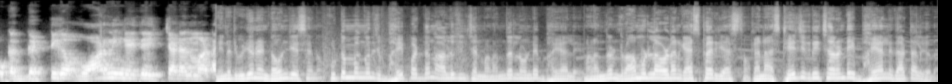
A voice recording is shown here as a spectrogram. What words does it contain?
ఒక గట్టిగా వార్నింగ్ అయితే ఇచ్చాడనమాట నిన్నటి వీడియో నేను డౌన్ చేశాను. కుటుంబం గురించి భయపడ్డాను ఆలోచించాను. మనందరిలో ఉండే భయాలే. మనందరం రాముడు అవడానికి ఆస్పైర్ చేస్తాం. కానీ ఆ స్టేజ్కి రీచ్ అవ్వాలంటే ఈ భయాన్ని దాటాలి కదా.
